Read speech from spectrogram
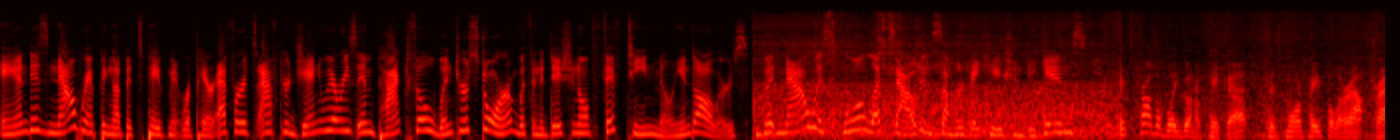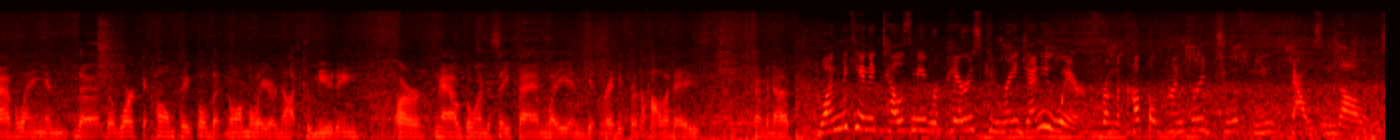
and is now ramping up its pavement repair efforts after January's impactful winter storm with an additional $15 million. But now, as school lets out and summer vacation begins, it's probably going to pick up because more people are out traveling and the, the work at home people that normally are not commuting are now going to see family and getting ready for the holidays coming up. One mechanic tells me repairs can range anywhere from a couple hundred to a few thousand dollars.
